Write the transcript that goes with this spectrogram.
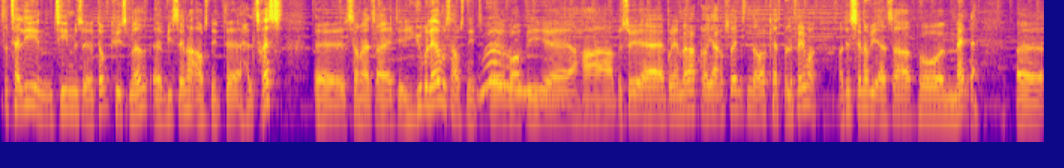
så tag lige en times øh, dumquiz med. Øh, vi sender afsnit øh, 50, øh, som er altså et jubilæumsafsnit, øh, hvor vi øh, har besøg af Brian Mørk og Jakob Svendsen og Kasper Lefebvre, og det sender vi altså på øh, mandag. Øh,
